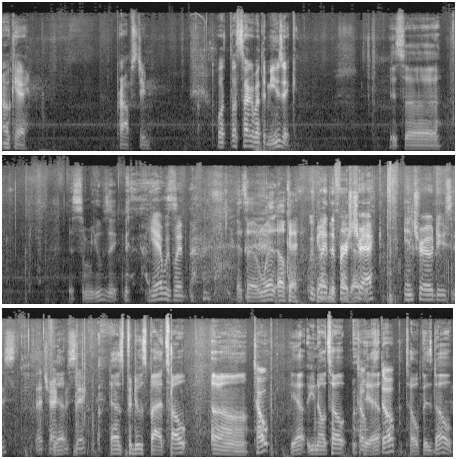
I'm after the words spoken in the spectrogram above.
Okay. Props, dude. Well, let's talk about the music. It's uh, it's some music. Yeah, we played. it's a what? Okay, We played the first I got it. track, intro deuces. That track Yep. was sick. That was produced by Tope. Uh, Tope. Yep, you know Tope. Tope is dope. Tope is dope.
